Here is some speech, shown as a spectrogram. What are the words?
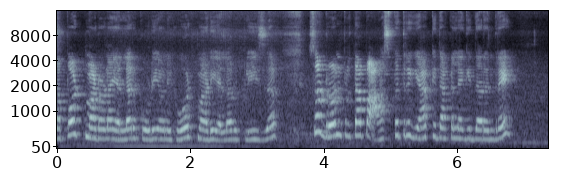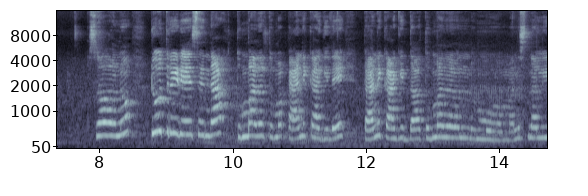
ಸಪೋರ್ಟ್ ಮಾಡೋಣ, ಎಲ್ಲರೂ ಕೂಡಿ ಅವನಿಗೆ ವೋಟ್ ಮಾಡಿ, ಎಲ್ಲರೂ ಪ್ಲೀಸ್ ಸೊ ಡ್ರೋನ್ ಪ್ರತಾಪ್ ಆಸ್ಪತ್ರೆಗೆ ಯಾಕೆ ದಾಖಲಾಗಿದ್ದಾರೆ ಅಂದರೆ ಸೊ ಅವನು ಟೂ ತ್ರೀ ಡೇಸಿಂದ ತುಂಬ ಅಂದರೆ ತುಂಬ ಪ್ಯಾನಿಕ್ ಆಗಿದೆ. ಪ್ಯಾನಿಕ್ ಆಗಿದ್ದ, ತುಂಬ ಅಂದರೆ ಒಂದು ಮನಸ್ಸಿನಲ್ಲಿ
